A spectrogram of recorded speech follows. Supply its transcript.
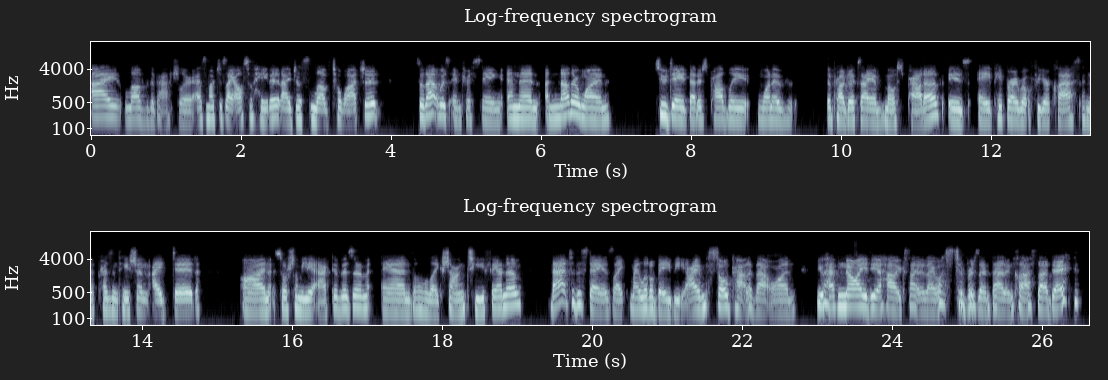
I love The Bachelor as much as I also hate it. I just love to watch it. So that was interesting. And then another one to date that is probably one of the projects I am most proud of is a paper I wrote for your class and the presentation I did on social media activism and the whole like Shang-Chi fandom. That to this day is like my little baby. I'm so proud of that one. You have no idea how excited I was to present that in class that day.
